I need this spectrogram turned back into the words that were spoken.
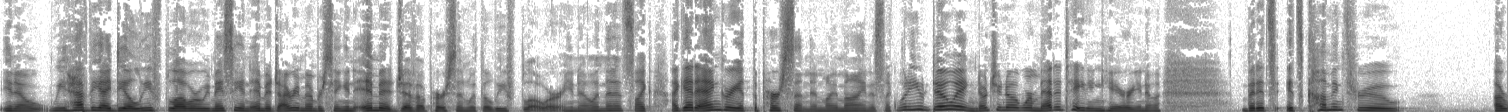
you know, we have the ideal leaf blower. We may see an image. I remember seeing an image of a person with a leaf blower, you know, and then it's like, I get angry at the person in my mind. It's like, what are you doing? Don't you know we're meditating here, you know? But it's it's coming through a,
